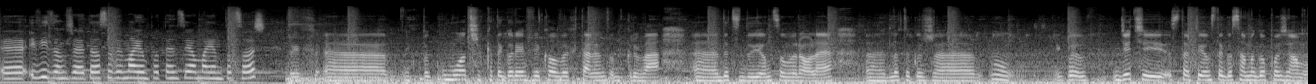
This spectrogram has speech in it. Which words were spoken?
e, i widzą, że te osoby mają potencjał, mają to coś, W tych e, młodszych kategoriach wiekowych talent odgrywa e, decydującą rolę, e, dlatego że no, dzieci startują z tego samego poziomu.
